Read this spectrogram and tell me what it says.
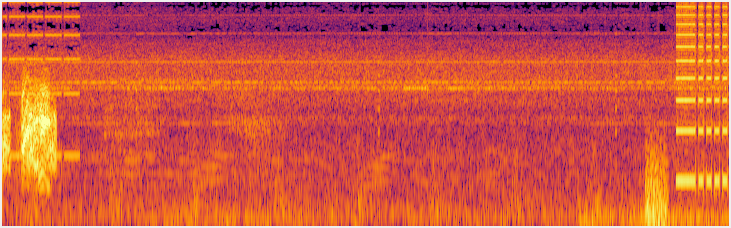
I'm hit.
